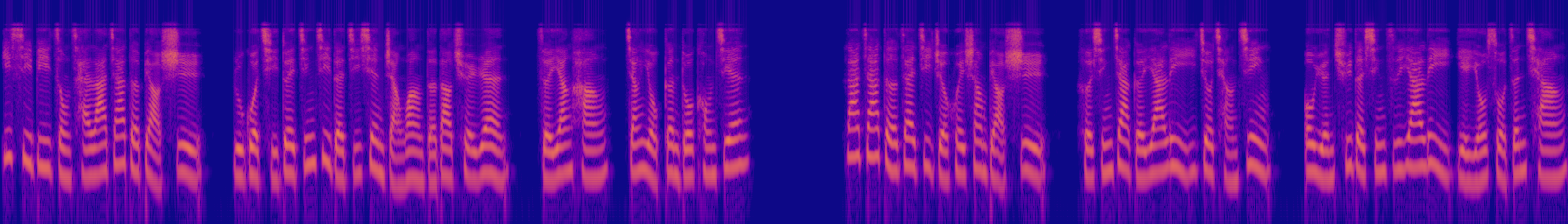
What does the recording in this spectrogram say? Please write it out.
ECB 总裁拉加德表示，如果其对经济的基线展望得到确认，则央行将有更多空间。拉加德在记者会上表示，核心价格压力依旧强劲，欧元区的薪资压力也有所增强，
